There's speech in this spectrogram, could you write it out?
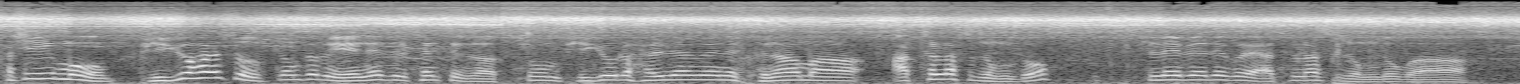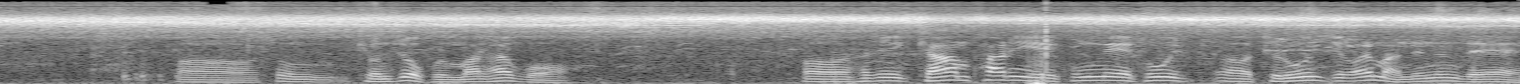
사실 뭐 비교할 수 없을 정도로 얘네들 텐트가 좀 비교를 하려면 그나마 아틀라스 정도? 슬레베르그의 아틀라스 정도가 어, 좀 견주어 볼만하고 어, 사실 갸암8이 국내에 도입, 어, 들어온 지가 얼마 안 됐는데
